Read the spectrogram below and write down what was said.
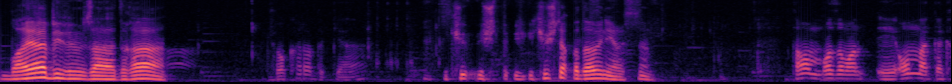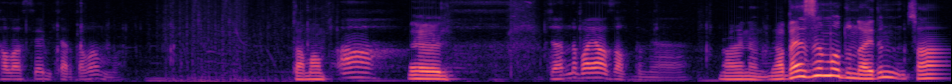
bayağı birbirimizi aradık ha. Çok aradık ya. 2-3 dakika daha oynayarsın. Tamam o zaman e, 10 dakika kalasıya biter tamam mı? Tamam. Ah! Öl. Canını bayağı azalttım ya. Aynen. Ya ben zırh modundaydım. Sana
